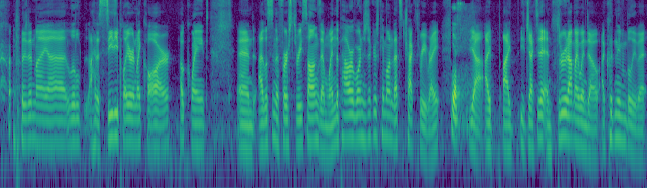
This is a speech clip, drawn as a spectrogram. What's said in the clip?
I put it in my uh, little. I had a CD player in my car. How quaint! And I listened to the first three songs, and when the Power of Orange Knickers came on, that's track three, right? Yes. Yeah, I, I ejected it and threw it out my window. I couldn't even believe it.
